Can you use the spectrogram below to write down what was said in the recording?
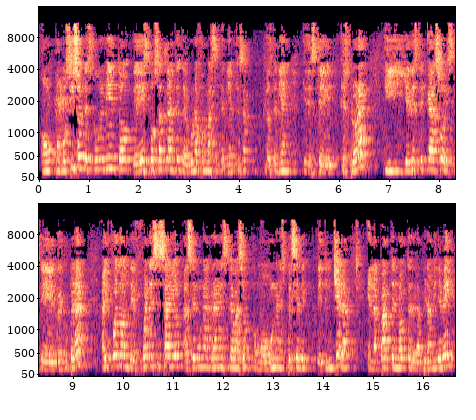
como, se hizo el descubrimiento de estos atlantes, de alguna forma se tenían que los tenían que, este, que explorar y, en este caso este, recuperar. Ahí fue donde fue necesario hacer una gran excavación como una especie de, trinchera en la parte norte de la pirámide B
